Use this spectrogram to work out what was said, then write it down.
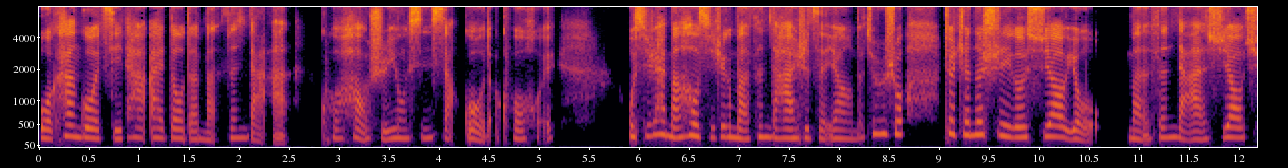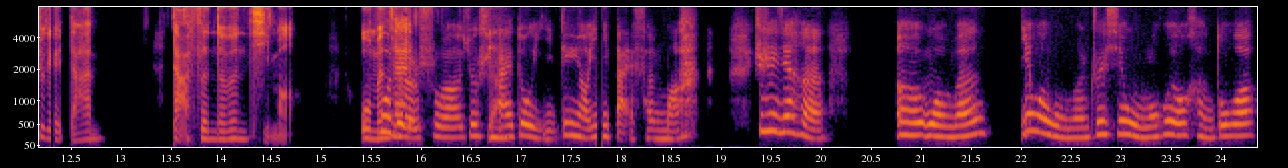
我看过其他爱豆的满分答案（括号是用心想过的）（括回）。我其实还蛮好奇这个满分答案是怎样的，就是说这真的是一个需要有满分答案，需要去给答案打分的问题吗？我们或在，者说就是爱嗯，豆一定要一百分吗？这是一件很，呃，我们因为我们追星，我们会有很多，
